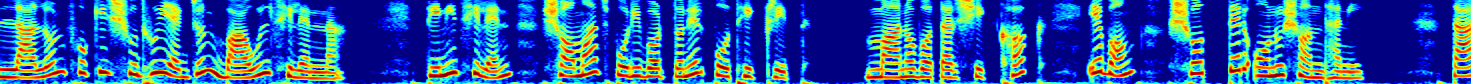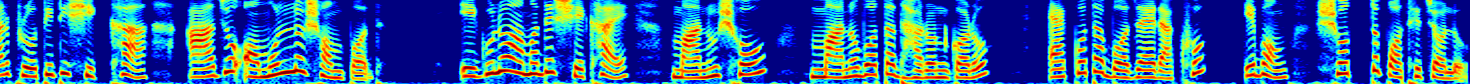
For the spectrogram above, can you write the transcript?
লালন ফকির শুধুই একজন বাউল ছিলেন না। তিনি ছিলেন সমাজ পরিবর্তনের পথিকৃত মানবতার শিক্ষক এবং সত্যের অনুসন্ধানী। তার প্রতিটি শিক্ষা আজও অমূল্য সম্পদ। এগুলো আমাদের শেখায় মানুষ হও, মানবতা ধারণ করো, একতা বজায় রাখো এবং সত্য পথে চলো।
